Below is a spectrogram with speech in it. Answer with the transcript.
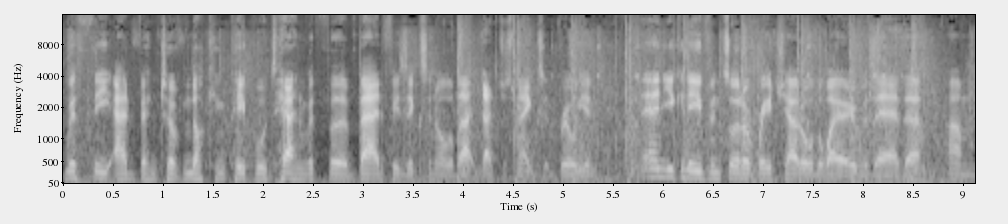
with the advent of knocking people down with the bad physics and all of that, that just makes it brilliant. And you can even sort of reach out all the way over there. The um,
